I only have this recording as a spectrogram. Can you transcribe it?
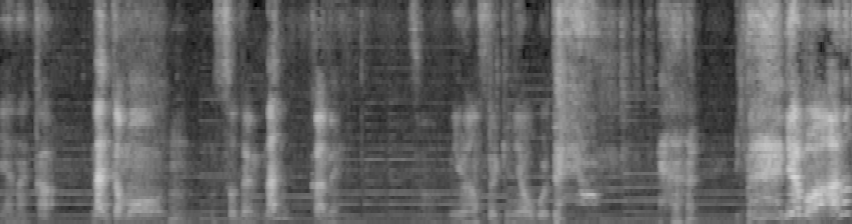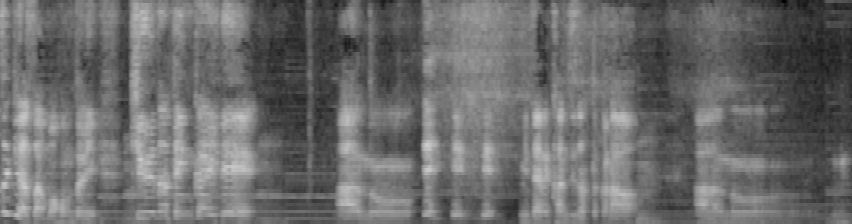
いやなんかなんかもうん。うそうだよなんかねニュアンス的には覚えてる いつ？いやもうあの時はさもう本当にうん。急な展開で、うん。あのえええみたいな感じだったから、うん。あのうん。うん。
